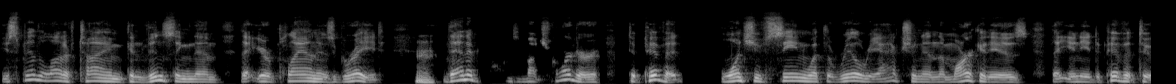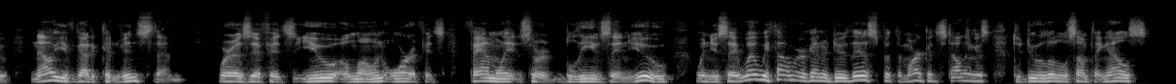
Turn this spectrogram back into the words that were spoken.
you spend a lot of time convincing them that your plan is great. Hmm. Then it becomes much harder to pivot once you've seen what the real reaction in the market is that you need to pivot to, now you've got to convince them. Whereas if it's you alone, or if it's family that sort of believes in you, when you say, Well, we thought we were going to do this, but the market's telling us to do a little something else,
